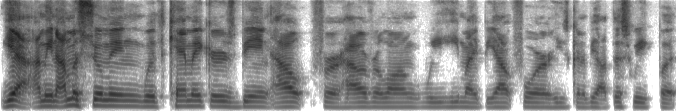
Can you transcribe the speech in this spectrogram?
Yeah, I mean, I'm assuming with Cam Akers being out for however long we he might be out for, he's going to be out this week. But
